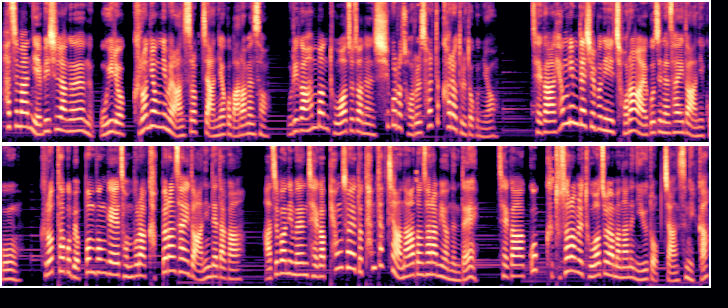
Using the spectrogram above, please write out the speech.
하지만 예비 신랑은 오히려 그런 형님을 안쓰럽지 않냐고 말하면서 우리가 한번 도와주자는 식으로 저를 설득하려 들더군요. 제가 형님 되실 분이 저랑 알고 지낸 사이도 아니고 그렇다고 몇 번 본 게 전부라 각별한 사이도 아닌데다가 아주버님은 제가 평소에도 탐탁치 않아 하던 사람이었는데 제가 꼭 그 두 사람을 도와줘야만 하는 이유도 없지 않습니까?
